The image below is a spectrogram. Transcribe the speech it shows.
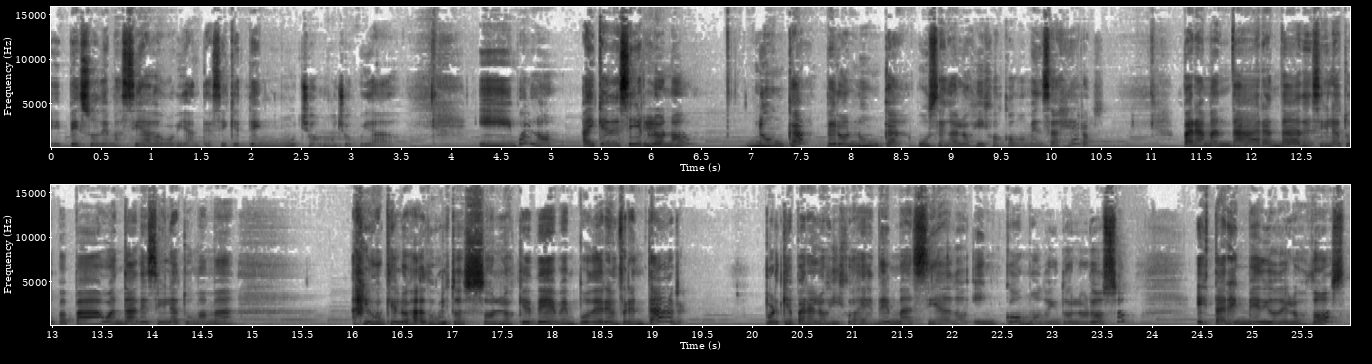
eh, peso demasiado agobiante. Así que ten mucho, mucho cuidado. Y bueno, hay que decirlo, ¿no? Nunca, pero nunca usen a los hijos como mensajeros. Para mandar, anda a decirle a tu papá o anda a decirle a tu mamá algo que los adultos son los que deben poder enfrentar. Porque para los hijos es demasiado incómodo y doloroso estar en medio de los dos,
